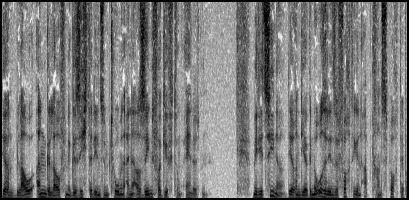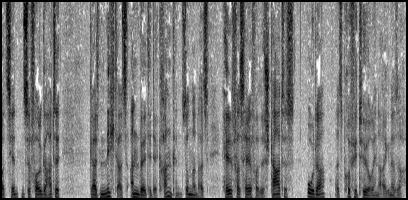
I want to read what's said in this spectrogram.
deren blau angelaufene Gesichter den Symptomen einer Arsenvergiftung ähnelten. Mediziner, deren Diagnose den sofortigen Abtransport der Patienten zur Folge hatte, galten nicht als Anwälte der Kranken, sondern als Helfershelfer des Staates oder als Profiteure in eigener Sache.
